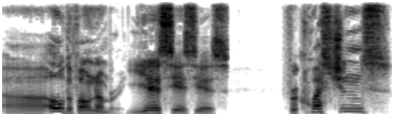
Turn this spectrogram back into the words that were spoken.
Uh, oh, the phone number. Yes, yes, yes. For questions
